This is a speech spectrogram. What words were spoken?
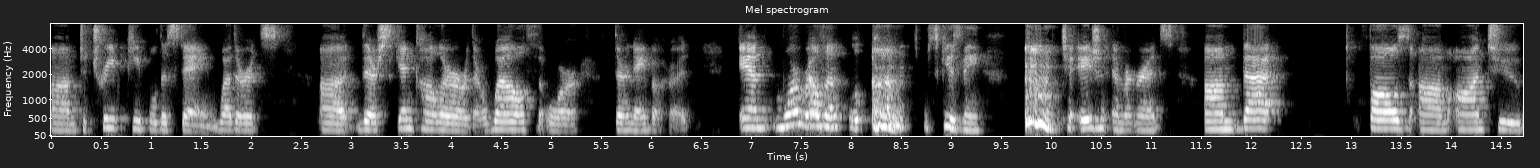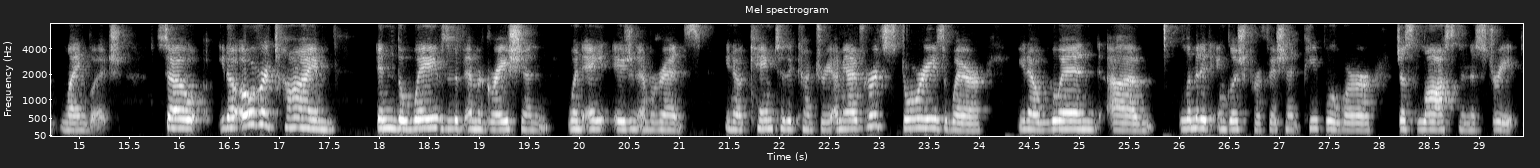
um, to treat people the same, whether it's uh, their skin color or their wealth or their neighborhood. And more relevant, excuse me, to Asian immigrants, um, that falls um, onto language. So, you know, over time, in the waves of immigration, when A Asian immigrants, you know, came to the country, I mean, I've heard stories where, you know, when um, limited English proficient people were just lost in the street,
